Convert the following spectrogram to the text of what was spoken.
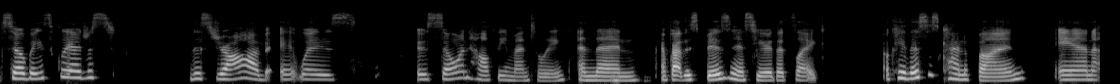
so basically, I just this job it was it was so unhealthy mentally and then mm-hmm. i've got this business here that's like okay this is kind of fun and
